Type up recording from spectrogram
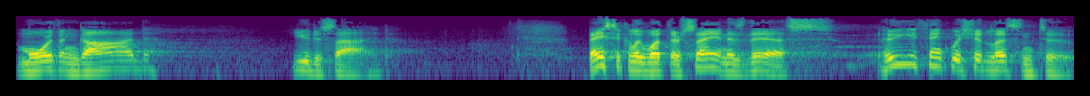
more than God, you decide. Basically what they're saying is this, who do you think we should listen to?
